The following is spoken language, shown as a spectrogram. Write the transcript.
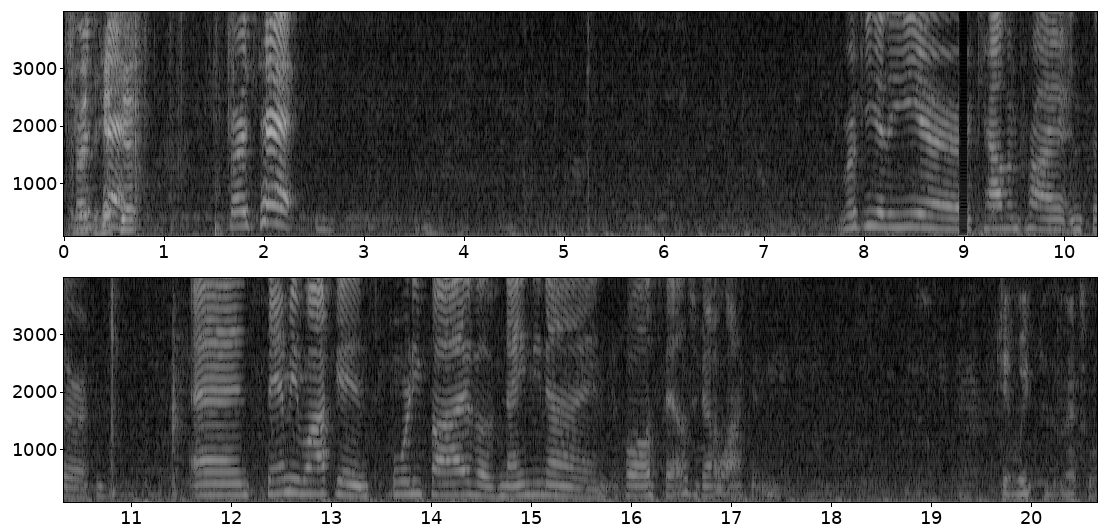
First the hit. First hit. Rookie of the year, Calvin Pryor insert. And Sammy Watkins, 45 of 99. If all else fails, you got a Watkins. Can't wait to see the next one.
